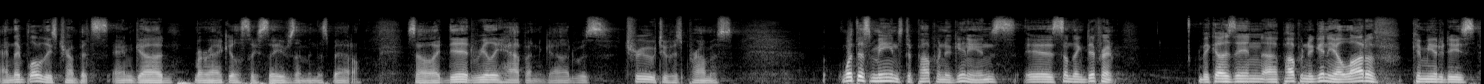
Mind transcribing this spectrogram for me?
And they blow these trumpets, and God miraculously saves them in this battle. So it did really happen. God was true to his promise. what this means to Papua New Guineans is something different because in uh, Papua New Guinea, a lot of communities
